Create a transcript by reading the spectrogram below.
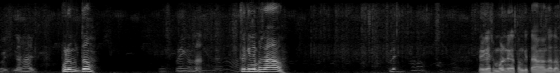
Gue sinahan. Pulo mo to. Spray ko na. Kini basa aw. Okay guys, muna na katong gitanga ka to.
